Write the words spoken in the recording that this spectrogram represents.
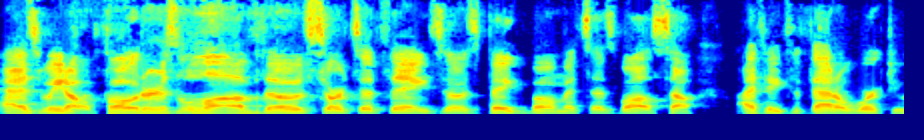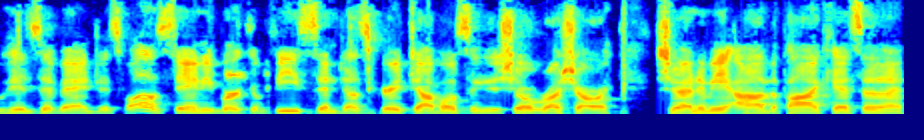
As we know, voters love those sorts of things, those big moments as well. So I think that that'll work to his advantage as well as Danny Burke of VSiN does a great job hosting the show Rush Hour, joining me on the podcast. And then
